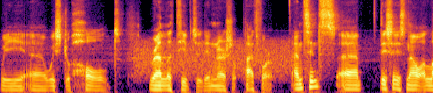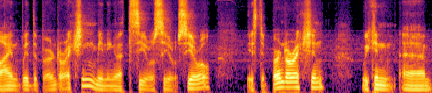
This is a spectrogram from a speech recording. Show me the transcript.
we uh, wish to hold relative to the inertial platform. And since uh, this is now aligned with the burn direction, meaning that 000 is the burn direction, we can um,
